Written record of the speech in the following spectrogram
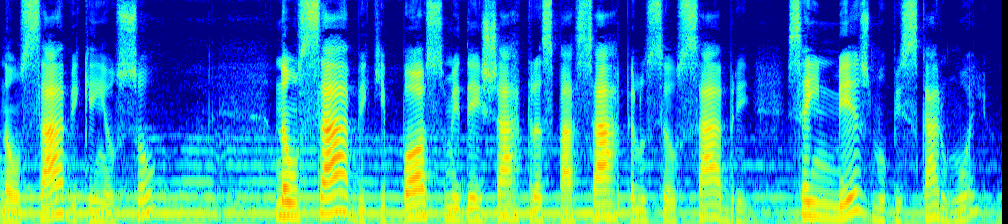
Não sabe quem eu sou? Não sabe que posso me deixar transpassar pelo seu sabre sem mesmo piscar um olho?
